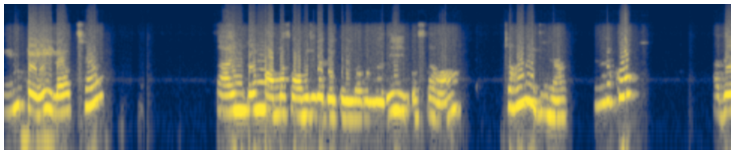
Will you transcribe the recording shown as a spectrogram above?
ఏంటి ఇలా వచ్చా సాయంత్రం మా అమ్మ స్వామీజీ దగ్గరికి వెళ్దాం ఉన్నది వస్తావా? స్వామీజీనా? ఎందుకు? అదే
